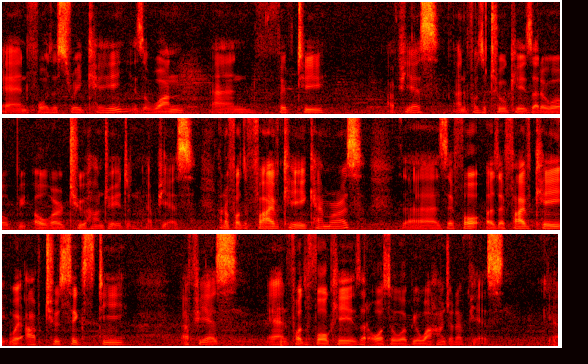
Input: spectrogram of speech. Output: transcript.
and for the 3K is 150 FPS, and for the 2K that will be over 200 FPS. And for the 5K cameras, the, four, uh, the 5K will up to 60 FPS, and for the 4K that also will be 100 FPS. Yeah.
